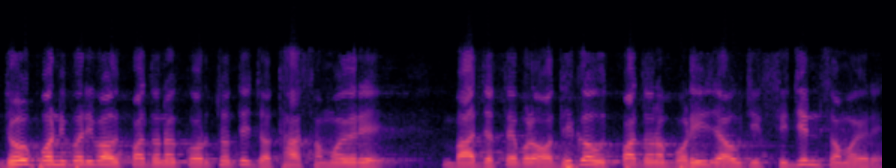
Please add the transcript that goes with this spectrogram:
ଯେଉଁ ପନିପରିବା ଉତ୍ପାଦନ କରୁଛନ୍ତି ଯଥା ସମୟରେ ବା ଯେତେବେଳେ ଅଧିକ ଉତ୍ପାଦନ ବଢ଼ିଯାଉଛି ସିଜିନ୍ ସମୟରେ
